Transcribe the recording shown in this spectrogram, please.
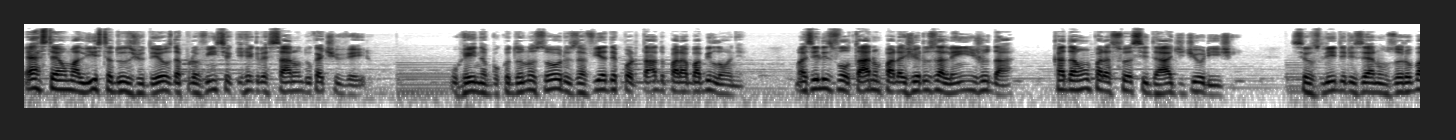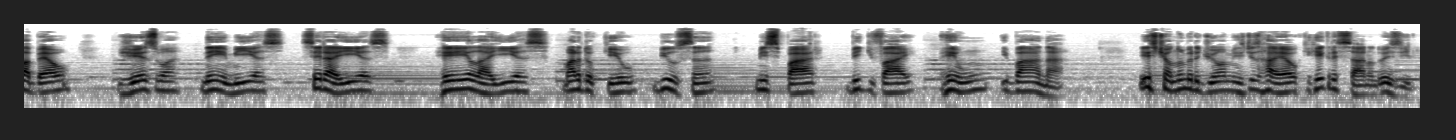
Esta é uma lista dos judeus da província que regressaram do cativeiro. O rei Nabucodonosor os havia deportado para a Babilônia, mas eles voltaram para Jerusalém e Judá, cada um para sua cidade de origem. Seus líderes eram Zorobabel, Jesua, Neemias, Seraías, Reelaías, Mardoqueu, Bilsan, Mispar, Bigvai, Reum e Baaná. Este é o número de homens de Israel que regressaram do exílio.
